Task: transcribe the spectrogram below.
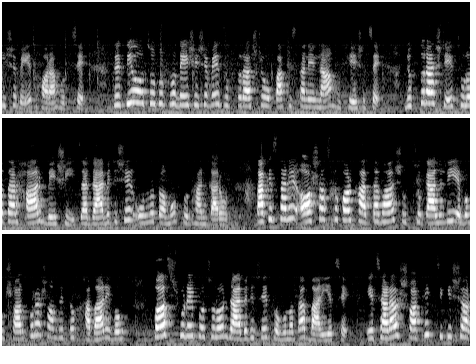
হিসেবে ধরা হচ্ছে। তৃতীয় ও চতুর্থ দেশ হিসেবে যুক্তরাষ্ট্র ও পাকিস্তানের নাম উঠে এসেছে। যুক্তরাষ্ট্রে স্থূলতার হার বেশি, যা ডায়াবেটিসের অন্যতম প্রধান কারণ। পাকিস্তানের অস্বাস্থ্যকর খাদ্যাভাস, উচ্চ ক্যালোরি এবং শর্করা সমৃদ্ধ খাবার এবং ফাস্ট ফুডের প্রচলন ডায়াবেটিসের প্রবণতা বাড়িয়েছে। এছাড়াও সঠিক চিকিৎসার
